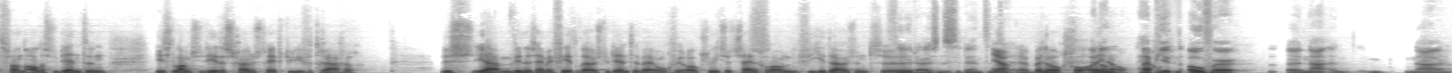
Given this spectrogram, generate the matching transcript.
10% van alle studenten is langstudeerde schuine streep studievertrager. Dus ja, Windesheim heeft 40.000 studenten, wij ongeveer ook zoiets. Het zijn gewoon 4000 eh, 4000 studenten. Ja. eh, bij de hogeschool En alleen dan al. heb Nou je het over eh, na, na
